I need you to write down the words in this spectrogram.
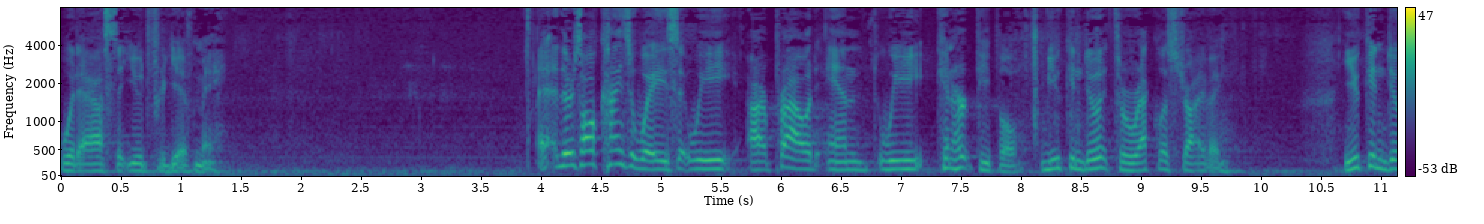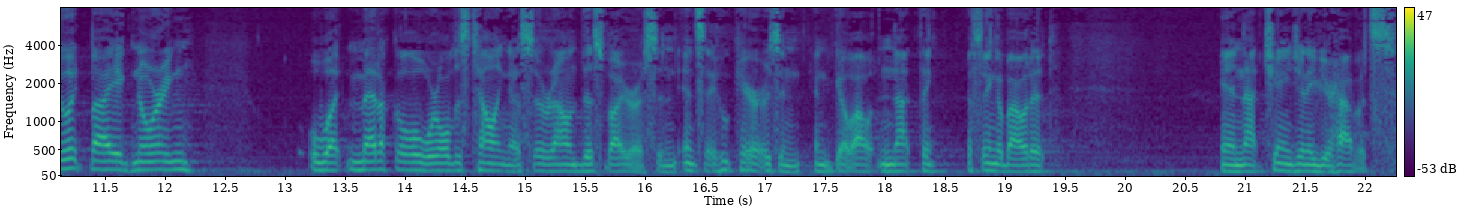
would ask that you'd forgive me. Uh, there's all kinds of ways that we are proud and we can hurt people. You can do it through reckless driving. You can do it by ignoring what medical world is telling us around this virus and, and say, who cares, and, and go out and not think a thing about it and not change any of your habits.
